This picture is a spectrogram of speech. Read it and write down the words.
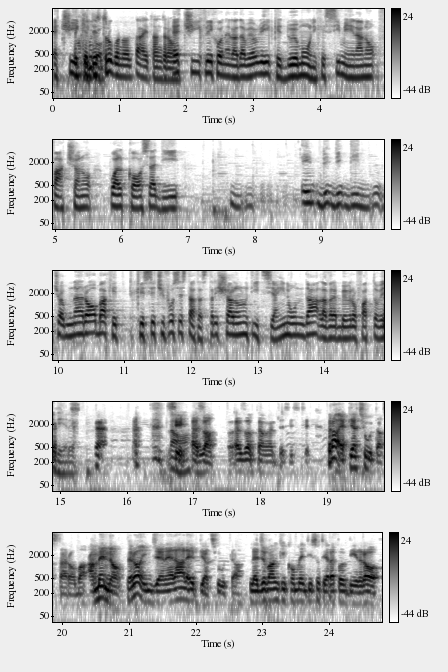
È e che ciclico. distruggono il Titan Drone È ciclico nella WWE che due omoni che si menano facciano qualcosa di. di- di- di- cioè una roba che, che se ci fosse stata striscia la notizia in onda l'avrebbero fatto vedere. sì, No. esatto, esattamente, sì, sì. Però è piaciuta sta roba. A me no, però in generale è piaciuta. Leggevo anche i commenti sotto i report di Raw.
